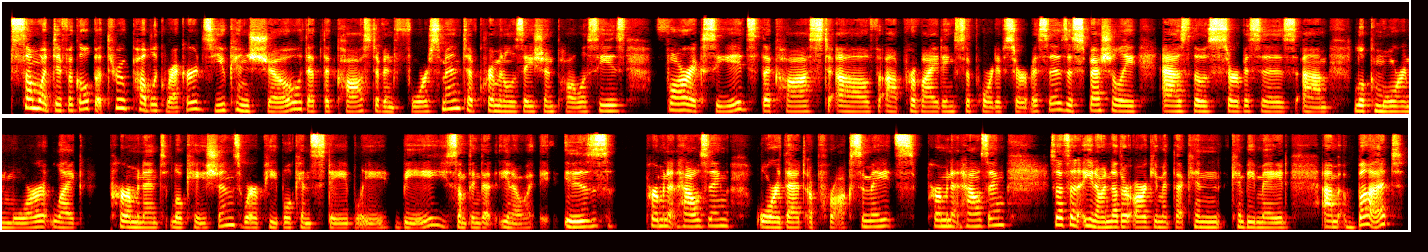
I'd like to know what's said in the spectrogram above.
somewhat difficult, but through public records, you can show that the cost of enforcement of criminalization policies far exceeds the cost of uh, providing supportive services, especially as those services um, look more and more like permanent locations where people can stably be, something that, you know, is permanent housing or that approximates permanent housing. So that's a, you know another argument that can can be made. Um, but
